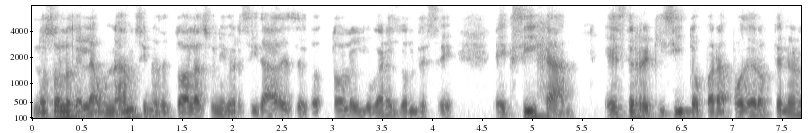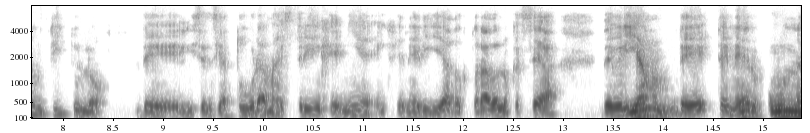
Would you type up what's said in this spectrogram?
no solo de la UNAM, sino de todas las universidades, de todos los lugares donde se exija este requisito para poder obtener un título de licenciatura, maestría, ingeniería, ingeniería doctorado, lo que sea, deberían de tener un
